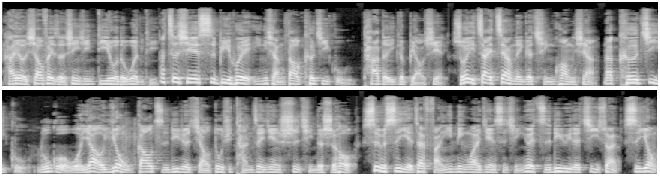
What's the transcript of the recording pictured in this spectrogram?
还有消费者信心低落的问题，那这些势必会影响到科技股它的一个表现。所以在这样的一个情况下，那科技股如果我要用高值率的角度去谈这件事情的时候，是不是也在反映另外一件事情？因为值利率的计算是用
